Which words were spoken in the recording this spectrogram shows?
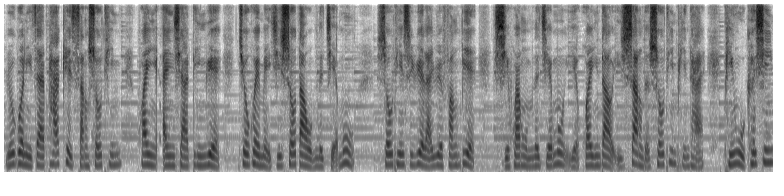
如果你在 Podcast 上收听，欢迎按下订阅，就会每集收到我们的节目。收听是越来越方便。喜欢我们的节目，也欢迎到以上的收听平台评五颗星，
